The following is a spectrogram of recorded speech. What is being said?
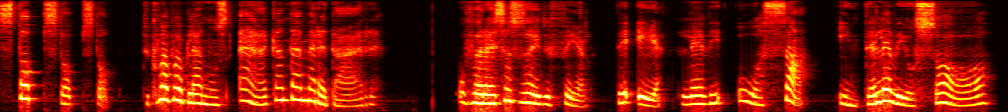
Stopp, stopp, stopp. Du kommer bara blanda oss ägande med det där. Och förresten så säger du fel. Det är Leviosa, inte Leviosa.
